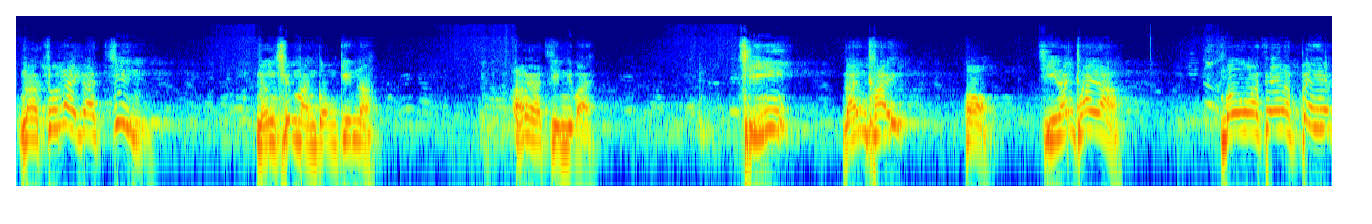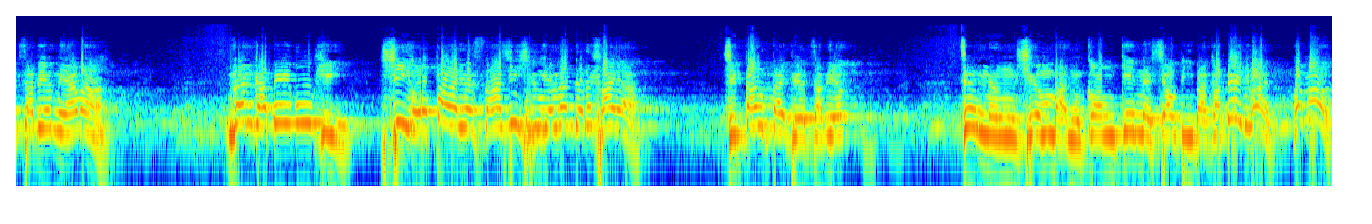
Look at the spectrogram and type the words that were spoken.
那准爱甲进两千万公斤呐，啊，甲进入来，钱难开，吼，钱难开啦！无偌济啦，八亿、十亿名嘛。咱甲买武器四五百亿、三四千亿，咱就咧开啊。一当代表十亿，这两千万公斤的小猪肉，甲买入来，好唔好？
